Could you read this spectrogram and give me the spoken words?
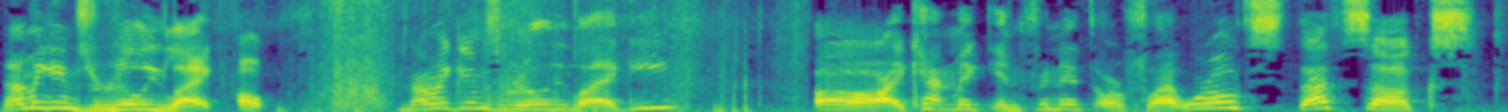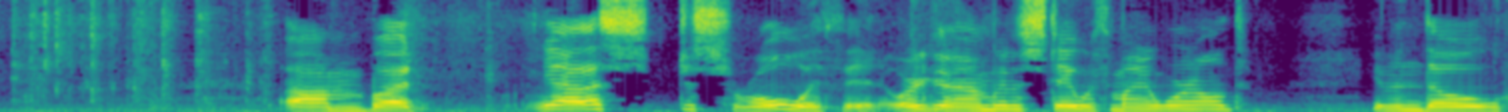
now my game's really lag. Oh, now my game's really laggy. Oh, I can't make infinite or flat worlds. That sucks. Um, but yeah, let's just roll with it. We're gonna I'm gonna stay with my world, even though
